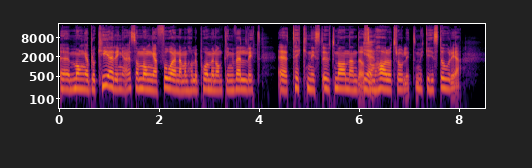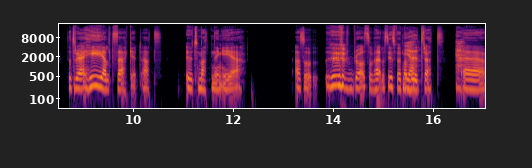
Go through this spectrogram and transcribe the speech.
eh, många blockeringar som många får när man håller på med någonting väldigt eh, tekniskt utmanande och yeah. som har otroligt mycket historia. Så tror jag helt säkert att utmattning är alltså, hur bra som helst, just för att man yeah. blir trött. Eh,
